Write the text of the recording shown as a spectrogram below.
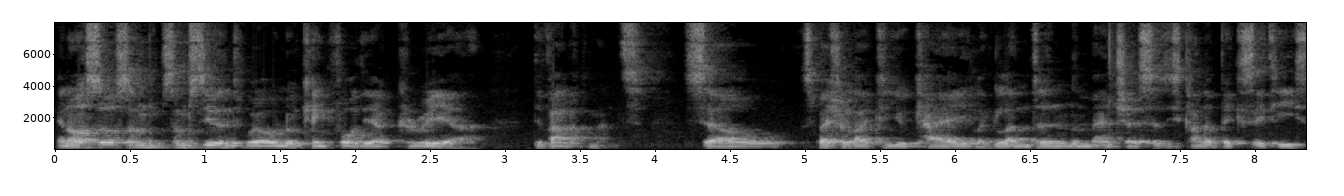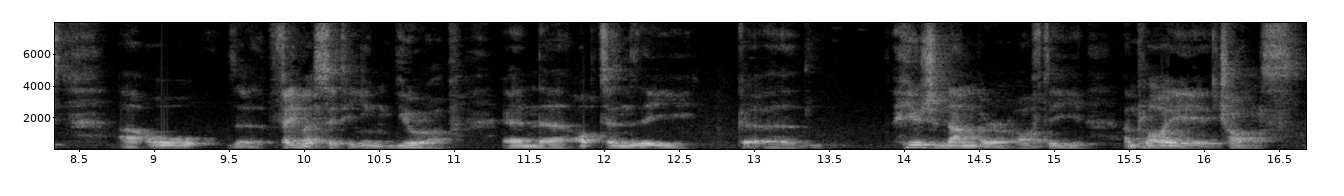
And also some, some students were looking for their career development. So, especially like the UK, like London and Manchester, these kind of big cities are all the famous city in Europe, and uh, often the uh, huge number of the employee chance,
